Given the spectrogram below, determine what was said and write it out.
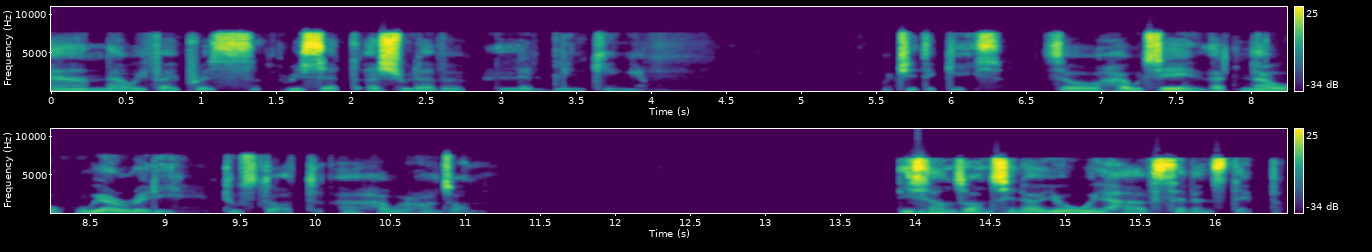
And now if I press reset, I should have a LED blinking, which is the case. So I would say that now we are ready to start uh, our hands-on. This hands-on scenario will have seven steps.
